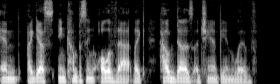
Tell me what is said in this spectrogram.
and I guess encompassing all of that, like how does a champion live?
